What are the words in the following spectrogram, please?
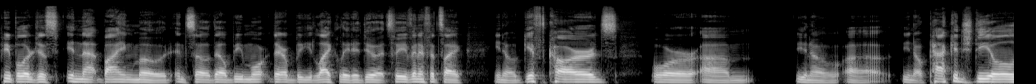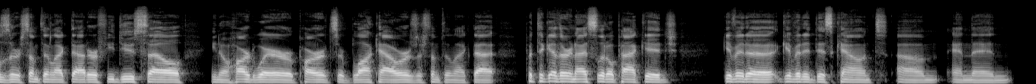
people are just in that buying mode, and so they'll be more they'll be likely to do it. So even if it's like you know gift cards or um, you know uh, you know package deals or something like that, or if you do sell you know hardware or parts or block hours or something like that, put together a nice little package, give it a give it a discount, um, and then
